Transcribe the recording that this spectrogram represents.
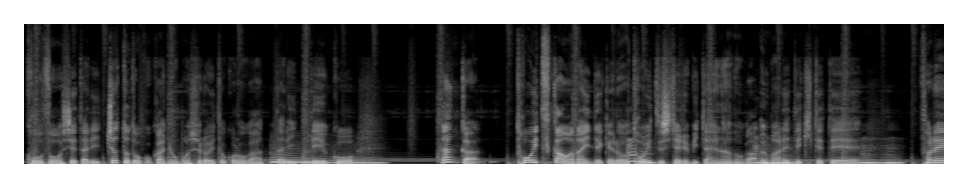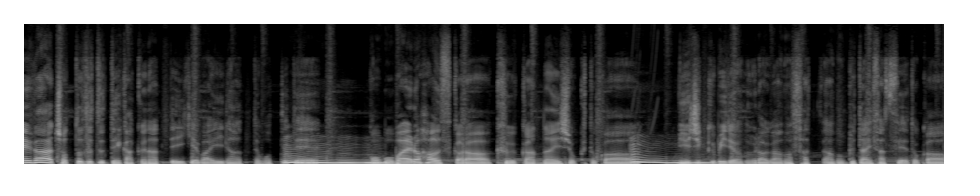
構造をしてたりちょっとどこかに面白いところがあったりっていうこんうなんか統一感はないんだけどうん。統一してるみたいなのが生まれてきててそれがちょっとずつでかくなっていけばいいなって思っててこうモバイルハウスから空間内食とかミュージックビビデオの裏側のさあの舞台撮影とか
